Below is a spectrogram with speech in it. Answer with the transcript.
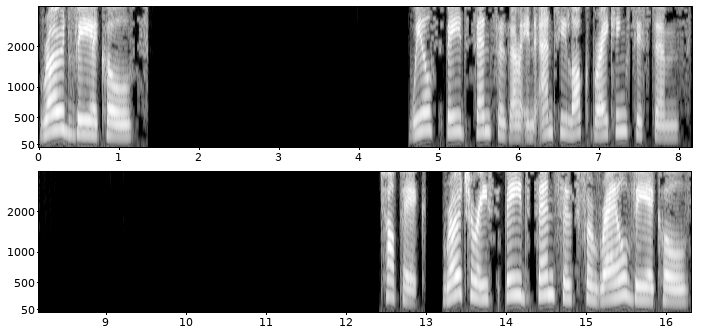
Road vehicles. Wheel speed sensors are in anti-lock braking systems. Topic: Rotary speed sensors for rail vehicles.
